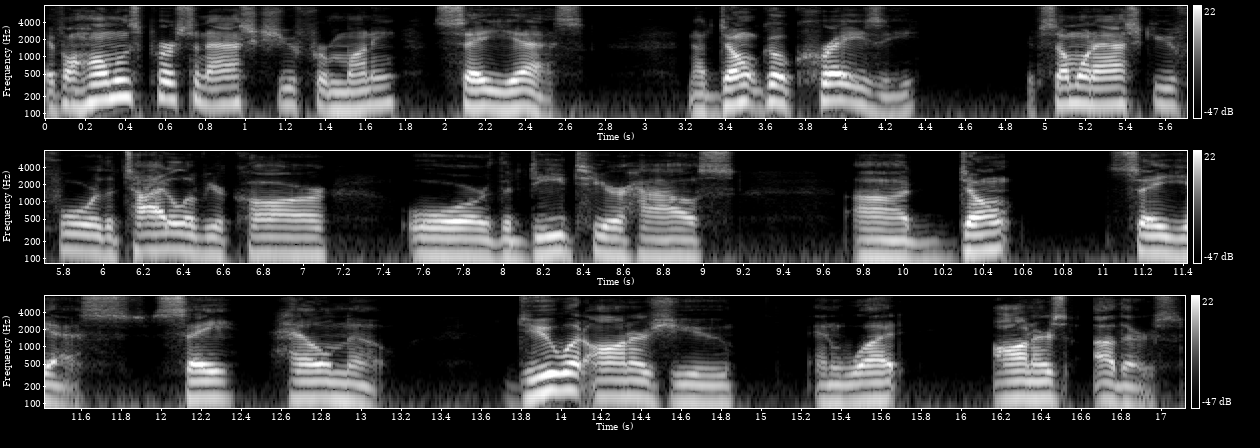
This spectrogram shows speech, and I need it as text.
If a homeless person asks you for money, say yes. Now, don't go crazy. If someone asks you for the title of your car or the deed to your house, uh, don't say yes. Say hell no. Do what honors you and what honors others,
